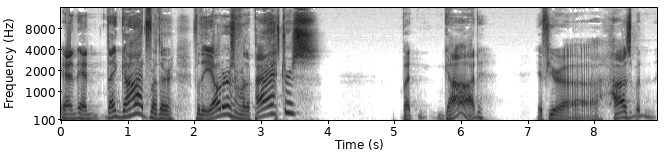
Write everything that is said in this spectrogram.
And and thank God for the for the elders and for the pastors. But God, if you're a husband,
